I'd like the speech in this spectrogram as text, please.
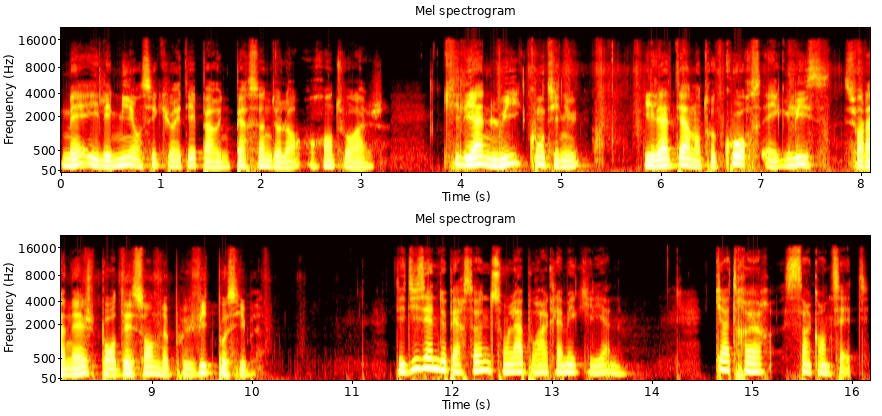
mais il est mis en sécurité par une personne de leur entourage. Kylian, lui, continue. Il alterne entre course et glisse sur la neige pour descendre le plus vite possible. Des dizaines de personnes sont là pour acclamer Kylian. 4h57.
